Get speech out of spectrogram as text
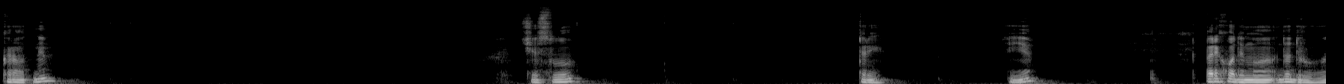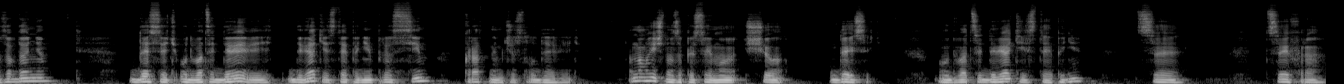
кратним числу 3. Є. Переходимо до другого завдання. 10 у 29 9 степені плюс 7 кратним числу 9. Аналогічно записуємо, що 10 у 29 степені це цифра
